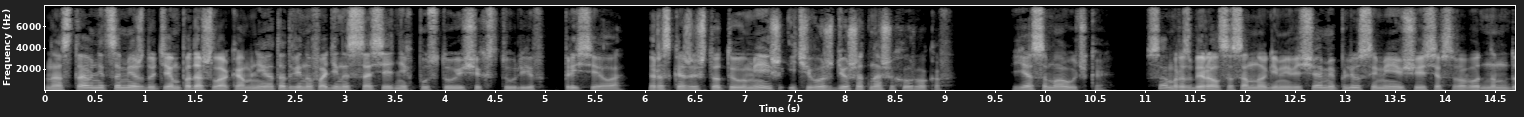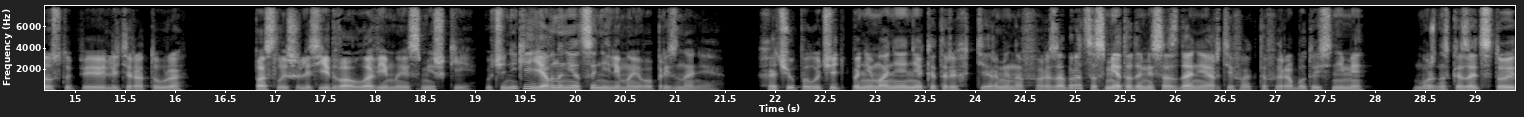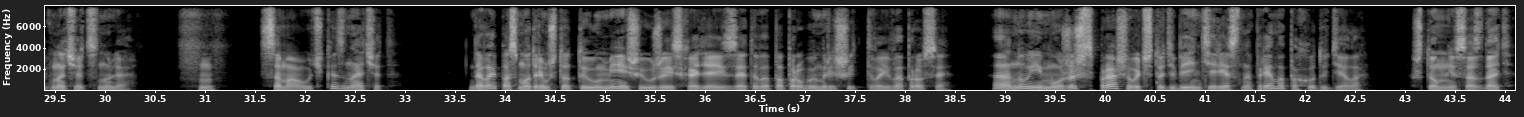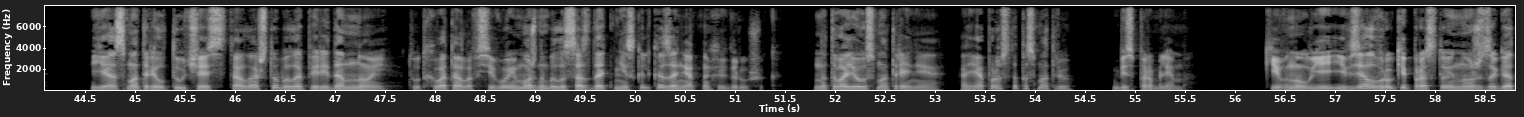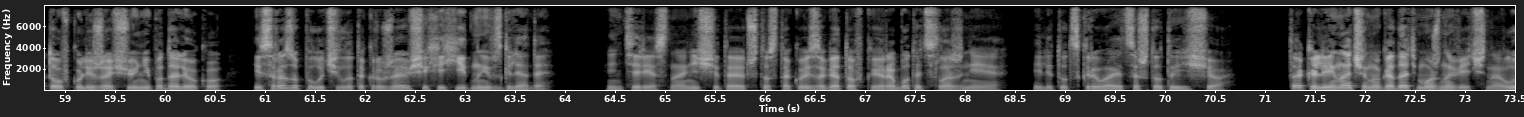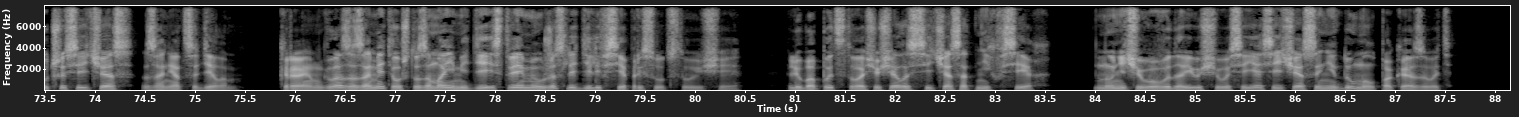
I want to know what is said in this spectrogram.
Наставница, между тем, подошла ко мне, отодвинув один из соседних пустующих стульев, присела. «Расскажи, что ты умеешь и чего ждешь от наших уроков». «Я самоучка», сам разбирался со многими вещами, плюс имеющаяся в свободном доступе литература. Послышались едва уловимые смешки. Ученики явно не оценили моего признания. Хочу получить понимание некоторых терминов, разобраться с методами создания артефактов и работой с ними. Можно сказать, стоит начать с нуля. Хм, Самоучка, значит? Давай посмотрим, что ты умеешь, и уже исходя из этого попробуем решить твои вопросы. А, ну и можешь спрашивать, что тебе интересно, прямо по ходу дела. Что мне создать? Я осмотрел ту часть стола, что была передо мной. Тут хватало всего, и можно было создать несколько занятных игрушек. На твое усмотрение, а я просто посмотрю. Без проблем. Кивнул ей и взял в руки простой нож-заготовку, лежащую неподалеку, и сразу получил от окружающих ехидные взгляды. Интересно, они считают, что с такой заготовкой работать сложнее, или тут скрывается что-то еще? Так или иначе, но гадать можно вечно. Лучше сейчас заняться делом. Краем глаза заметил, что за моими действиями уже следили все присутствующие. Любопытство ощущалось сейчас от них всех. Но ничего выдающегося я сейчас и не думал показывать.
